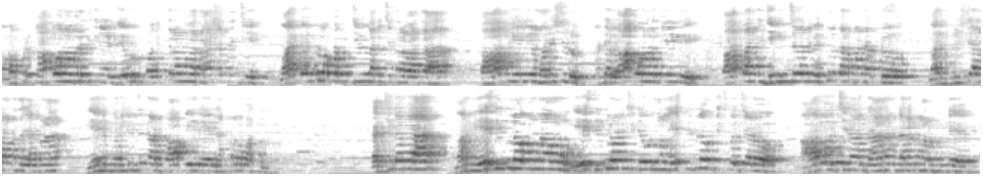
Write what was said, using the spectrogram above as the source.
ఒకప్పుడు పాపంలో బ్రతికి నేడు దేవుడు పవిత్రంగా వారిని ఆశీర్వదించి వారికంటూ ఒక జీవితాన్ని ఇచ్చిన తర్వాత పాపి అయిన మనుషులు అంటే లోకంలో తిరిగి పాపాన్ని జయించలేని వ్యక్తులు కనపడినప్పుడు వారి దృష్టి ఎలా ఉంటుందో చెప్పనా? నేను పరిశుద్ధి నాడు పాపి అనే లెక్కలో వస్తుంది. ఖచ్చితంగా మనం ఏ స్థితిలో ఉన్నాము ఏ స్థితిలో నుంచి దేవుడు మనల్ని ఏ స్థితిలోకి తీసుకొచ్చాడో ఆలోచన జ్ఞానం కనుక మనకుంటే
